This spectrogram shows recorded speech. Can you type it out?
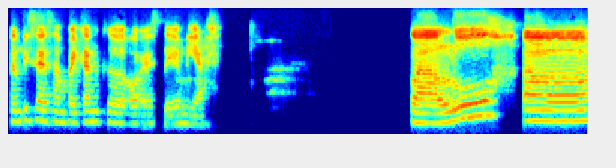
nanti saya sampaikan ke OSDM ya. Lalu eh,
